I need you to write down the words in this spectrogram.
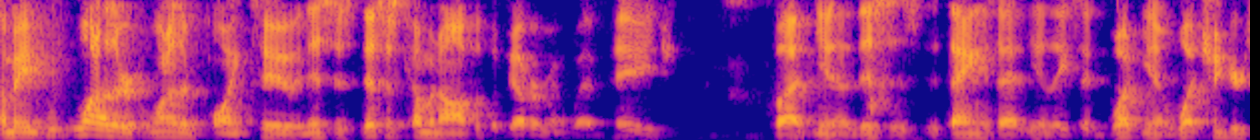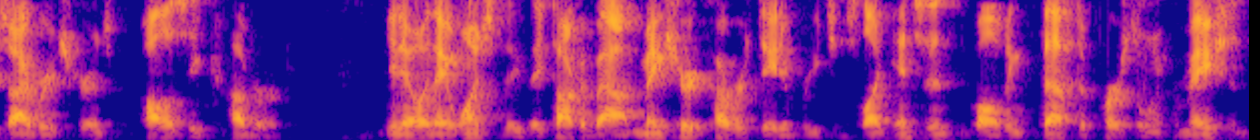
I mean, one other one other point too, and this is this is coming off of a government web page, but you know, this is the things that you know they said what you know what should your cyber insurance policy cover, you know, and they want they, they talk about make sure it covers data breaches like incidents involving theft of personal information,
